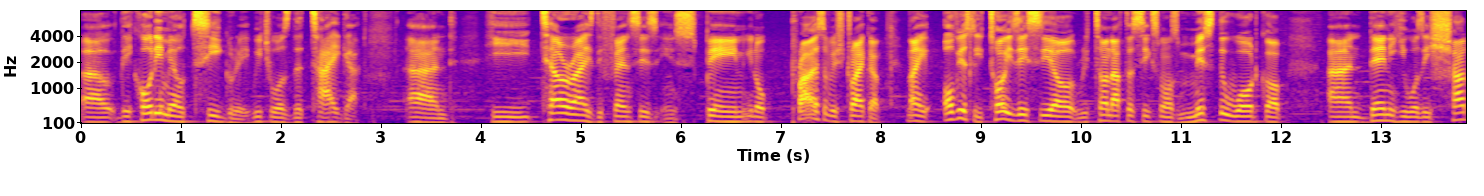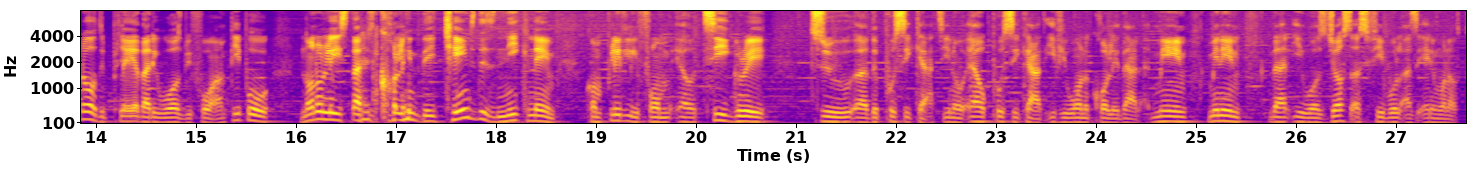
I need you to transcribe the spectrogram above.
uh, they called him El Tigre which was the tiger. And he terrorized defenses in Spain, you know, price of a striker. Now, he obviously, tore his ACL, returned after six months, missed the World Cup, and then he was a shadow of the player that he was before. And people not only started calling, they changed his nickname completely from El Tigre to uh, the Pussycat, you know, El Pussycat, if you want to call it that. Mean, meaning that he was just as feeble as anyone else.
